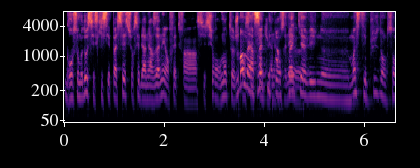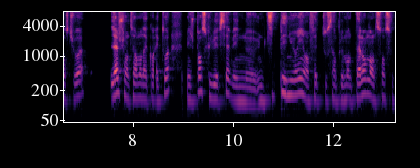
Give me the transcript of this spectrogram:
grosso modo, c'est ce qui s'est passé sur ces dernières années, en fait. Enfin, si, si on remonte, je non, mais après, tu ne penses pas qu'il y euh, avait une. Moi, c'était plus dans le sens, tu vois. Là, je suis entièrement d'accord avec toi, mais je pense que l'UFC avait une, une, petite pénurie, en fait, tout simplement de talent, dans le sens où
